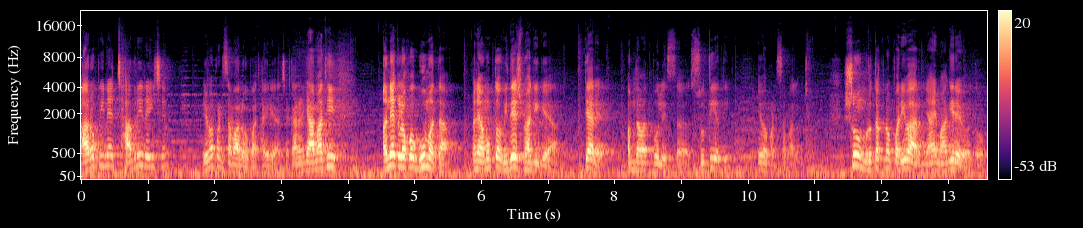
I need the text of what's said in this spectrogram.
આરોપીને છાવરી રહી છે? એવા પણ સવાલો ઊભા થઈ રહ્યા છે. કારણ કે આમાંથી અનેક લોકો ગુમ હતા અને અમુક તો વિદેશ ભાગી ગયા. ત્યારે અમદાવાદ પોલીસ સૂતી હતી, એવા પણ સવાલો છે. શું મૃતકનો પરિવાર ન્યાય માગી રહ્યો હતો?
